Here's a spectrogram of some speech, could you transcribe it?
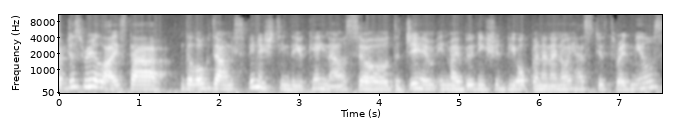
I've just realized that the lockdown is finished in the UK now, so the gym in my building should be open and I know it has two treadmills.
